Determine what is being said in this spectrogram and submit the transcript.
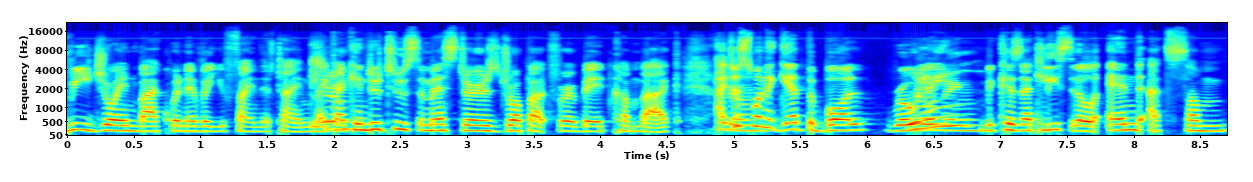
rejoin back whenever you find the time. Like I can do two semesters, drop out for a bit, come back. I just want to get the ball rolling, Rolling. because at least it'll end at some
